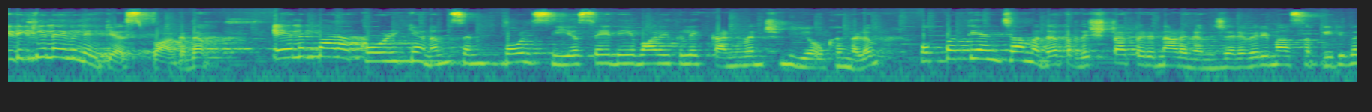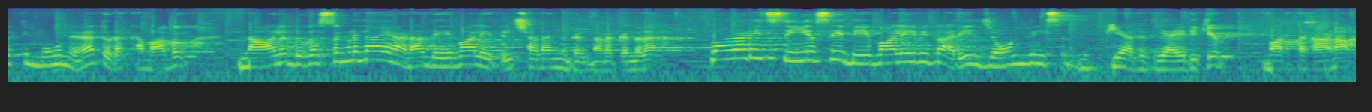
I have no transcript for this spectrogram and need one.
ഇടുക്കി ലൈവിലേക്ക് സ്വാഗതം. Elappara Kozhikkanam Saint Paul C S I ദേവാലയത്തിലെ കൺവെൻഷൻ യോഗങ്ങളും മുപ്പത്തിയഞ്ചാമത് പ്രതിഷ്ഠാ പെരുന്നാളിനും ജനുവരി മാസം ഇരുപത്തിമൂന്നിന് തുടക്കമാകും. നാല് ദിവസങ്ങളിലായാണ് ദേവാലയത്തിൽ ചടങ്ങുകൾ നടക്കുന്നത്. വാഴാടി സി എസ് ഐ ദേവാലയ വികാരി ജോൺ വിൽസൺ മുഖ്യാതിഥിയായിരിക്കും. വാർത്ത കാണാം.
